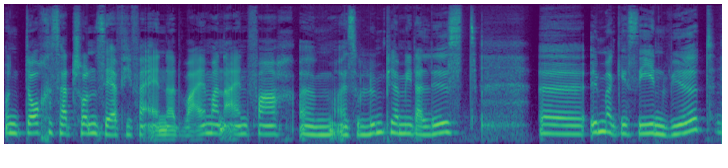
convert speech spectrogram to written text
Und doch, es hat schon sehr viel verändert, weil man einfach ähm, als Olympiamedaillist äh, immer gesehen wird. Mhm.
